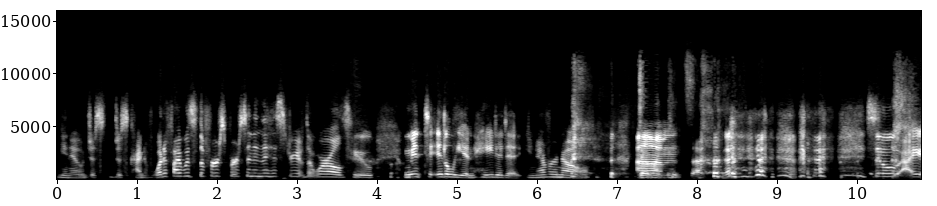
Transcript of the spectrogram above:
you know just just kind of what if i was the first person in the history of the world who went to italy and hated it? You never know. Um, so I,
